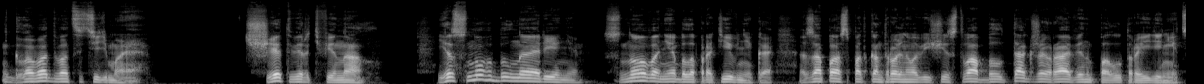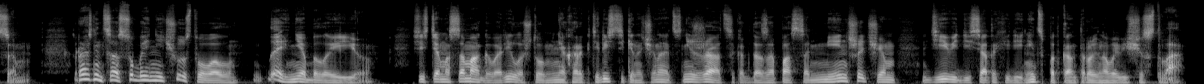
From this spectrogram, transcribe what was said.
Глава 27. Четверть финал. Я снова был на арене. Снова не было противника. Запас подконтрольного вещества был также равен полутора единицам. Разницы особо и не чувствовал, да и не было ее. Система сама говорила, что у меня характеристики начинают снижаться, когда запаса меньше, чем 9 десятых единиц подконтрольного вещества.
